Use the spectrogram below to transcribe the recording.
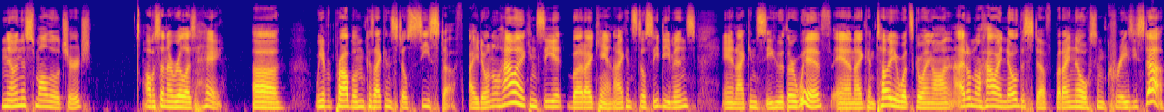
Now, in this small little church, all of a sudden I realized, hey, uh, we have a problem because I can still see stuff. I don't know how I can see it, but I can. I can still see demons and I can see who they're with and I can tell you what's going on. I don't know how I know this stuff, but I know some crazy stuff.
